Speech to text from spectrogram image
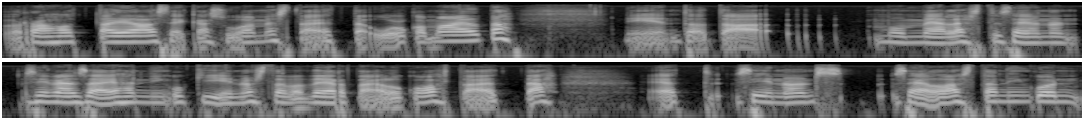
rahoittajaa sekä Suomesta että ulkomailta, niin tota, mun mielestä se on sinänsä ihan niin kuin kiinnostava vertailukohta, että, että siinä on sellaista niin kuin,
